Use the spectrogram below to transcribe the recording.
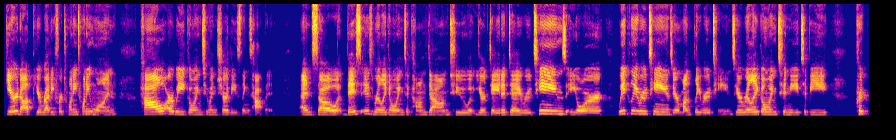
geared up, you're ready for 2021, how are we going to ensure these things happen? And so this is really going to come down to your day to day routines, your weekly routines, your monthly routines. You're really going to need to be per-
